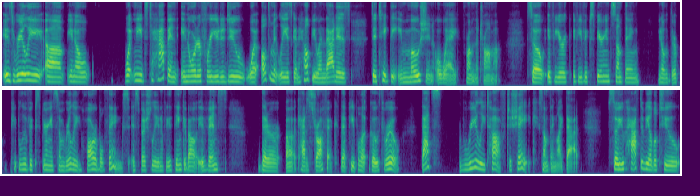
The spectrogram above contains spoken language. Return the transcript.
is really, uh, you know, what needs to happen in order for you to do what ultimately is going to help you. And that is to take the emotion away from the trauma. So if you're, if you've experienced something, you know, there are people who've experienced some really horrible things, especially if you think about events that are uh, catastrophic that people go through. That's really tough to shake something like that. So you have to be able to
